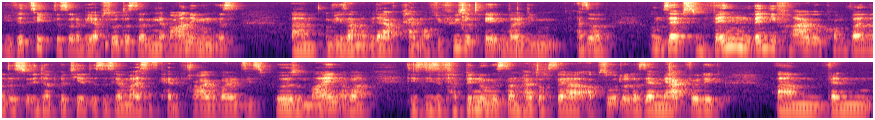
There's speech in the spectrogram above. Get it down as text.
wie witzig das oder wie absurd das dann in der Wahrnehmung ist. Ähm, und wie gesagt, man will ja auch keinem auf die Füße treten, weil die, also, und selbst wenn, wenn die Frage kommt, weil man das so interpretiert, ist es ja meistens keine Frage, weil sie es böse meinen, aber diese, diese Verbindung ist dann halt doch sehr absurd oder sehr merkwürdig, ähm, wenn,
